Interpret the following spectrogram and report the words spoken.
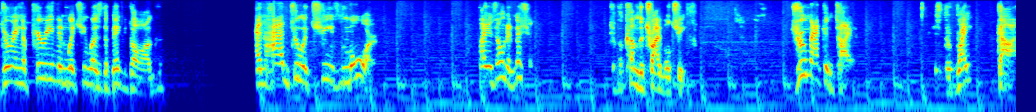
during a period in which he was the big dog and had to achieve more by his own admission to become the tribal chief. Drew McIntyre is the right guy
